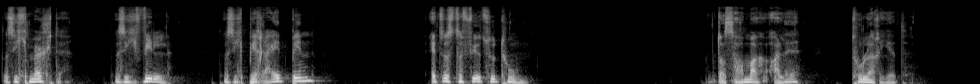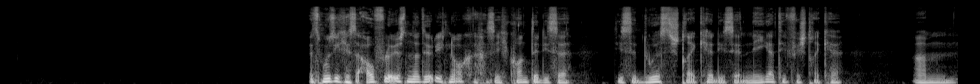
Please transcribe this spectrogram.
dass ich möchte, dass ich will, dass ich bereit bin, etwas dafür zu tun. Das haben auch alle toleriert. Jetzt muss ich es auflösen natürlich noch. Also ich konnte diese, diese Durststrecke, diese negative Strecke, ähm,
